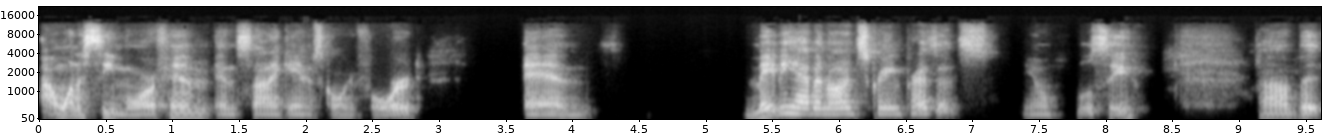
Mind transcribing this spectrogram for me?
I want to see more of him in Sonic games going forward, and maybe have an on-screen presence. You know, we'll see. Uh, but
